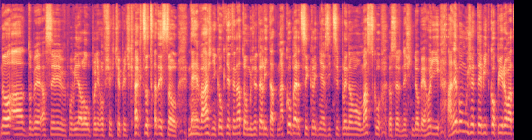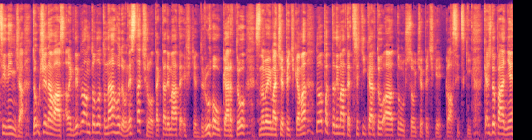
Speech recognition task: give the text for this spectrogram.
no a to by asi vypovídalo úplně o všech čepičkách, co tady jsou. Ne, vážně, koukněte na to, můžete lítat na koberci, klidně vzít si plynovou masku, to se v dnešní době hodí, anebo můžete být kopírovací ninja. To už je na vás, ale kdyby vám tohleto náhodou nestačilo, tak tady máte ještě druhou kartu s novými čepičkama, no a pak tady máte třetí kartu a to už jsou čepičky klasický. Každopádně,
